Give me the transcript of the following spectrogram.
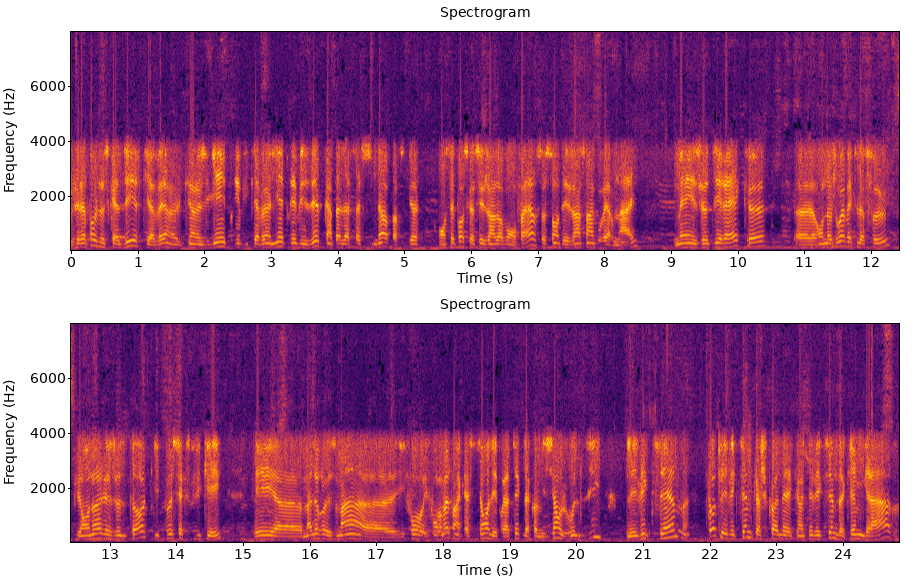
n'irai pas jusqu'à dire qu'il y avait un, lien qu'il y avait un lien prévisible quant à l'assassinat parce que on ne sait pas ce que ces gens-là vont faire. Ce sont des gens sans gouvernail. Mais je dirais que euh, on a joué avec le feu, puis on a un résultat qui peut s'expliquer. Et euh, malheureusement, euh, il faut il faut remettre en question les pratiques de la commission. Je vous le dis, les victimes, toutes les victimes que je connais, qui ont été victimes de crimes graves,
